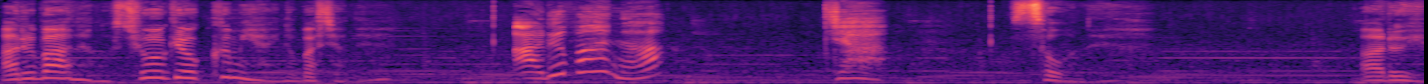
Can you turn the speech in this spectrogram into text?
アルバーナの商業組合の馬車ね。アルバーナ？じゃあ。そうね。あるいは。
